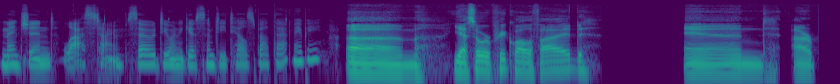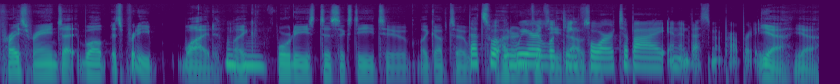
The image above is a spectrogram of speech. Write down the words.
mentioned last time. So, do you want to give some details about that, maybe? Um. Yeah. So we're pre-qualified, and our price range. uh, Well, it's pretty wide, like Mhm. 40s to 60 to like up to. That's what we're looking 150,000. for to buy an investment property. Yeah, yeah.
